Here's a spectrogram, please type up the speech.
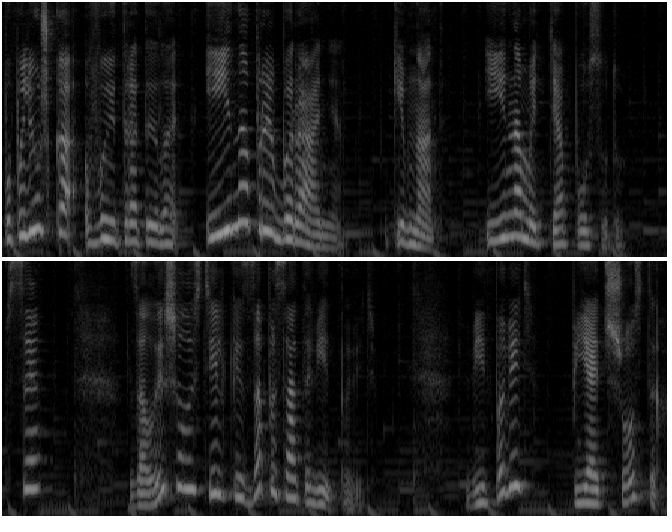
Попелюшка витратила і на прибирання кімнат, і на миття посуду. Все. Залишилось тільки записати відповідь. Відповідь 5 шостих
